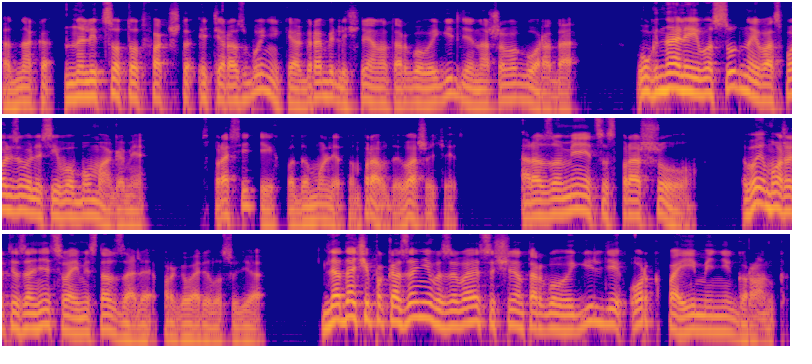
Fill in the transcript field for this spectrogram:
Однако налицо тот факт, что эти разбойники ограбили члена торговой гильдии нашего города, угнали его судно и воспользовались его бумагами. Спросите их под амулетом, правда, ваша честь. «Разумеется, спрошу. Вы можете занять свои места в зале», — проговорила судья. «Для дачи показаний вызывается член торговой гильдии орк по имени Гронг».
